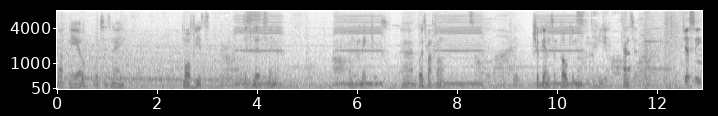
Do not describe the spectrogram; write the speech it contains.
Not Neo. What's his name? Morpheus. This little sinner. On the Matrix. Um, where's my phone? Cool. Should be on some Pokemon on here. Answer. Jesse,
